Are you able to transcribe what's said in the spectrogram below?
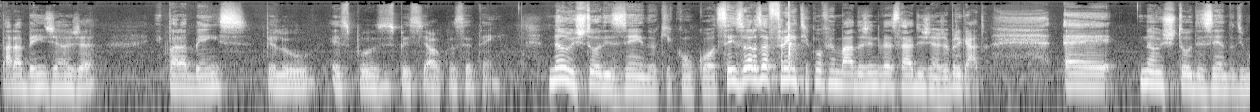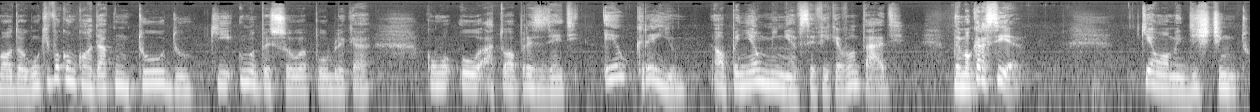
Parabéns, Janja, e parabéns pelo esposo especial que você tem. Não estou dizendo que concordo. Seis horas à frente, confirmado de aniversário de Janja. Obrigado. É, não estou dizendo de modo algum que vou concordar com tudo que uma pessoa pública, como o atual presidente, eu creio, é uma opinião minha, você fique à vontade. Democracia, que é um homem distinto,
